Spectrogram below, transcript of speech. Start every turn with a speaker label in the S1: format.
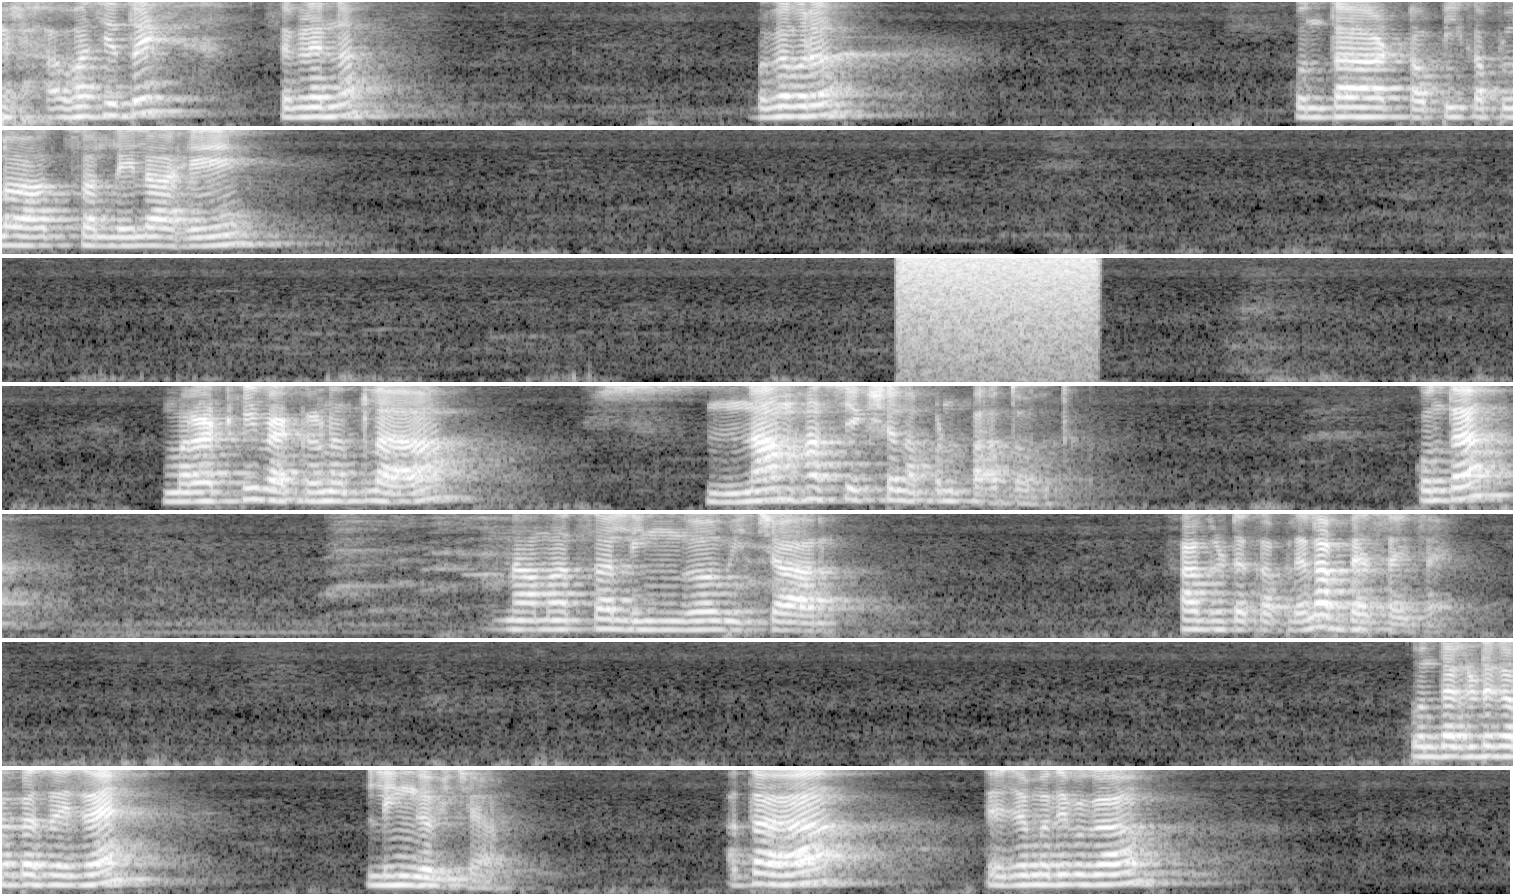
S1: चला आवाज येतोय सगळ्यांना? बघा बरं. कोणता टॉपिक आपला आज चाललेला आहे? मराठी व्याकरणातला नाम हा सेक्शन आपण पाहतो आहोत. कोणता? नामाचा लिंग विचार. हा घटक आपल्याला अभ्यासायचा आहे. कोणता घटक अभ्यासायचा आहे? लिंग विचार. आता त्याच्यामध्ये बघा.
